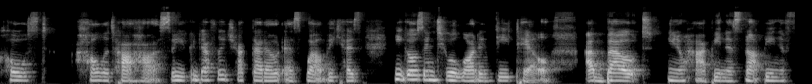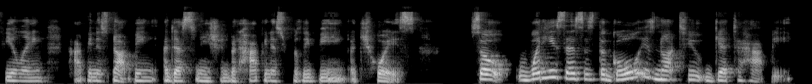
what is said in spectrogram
host Hala Taha. So you can definitely check that out as well because he goes into a lot of detail about, you know, happiness not being a feeling, happiness not being a destination, but happiness really being a choice. So, what he says is the goal is not to get to happy.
